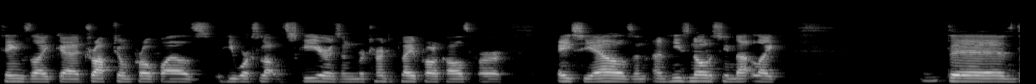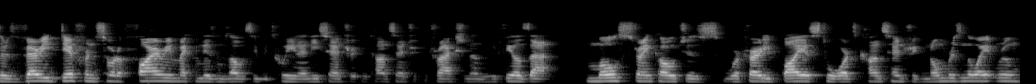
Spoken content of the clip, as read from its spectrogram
things like uh, drop jump profiles. He works a lot with skiers and return to play protocols for ACLs, and, and he's noticing that like the there's very different sort of firing mechanisms obviously between an eccentric and concentric contraction, and he feels that most strength coaches were fairly biased towards concentric numbers in the weight room,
